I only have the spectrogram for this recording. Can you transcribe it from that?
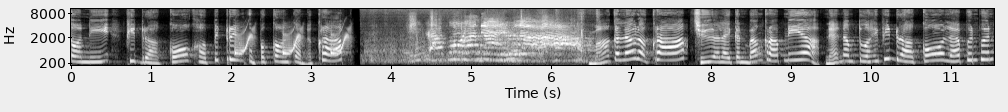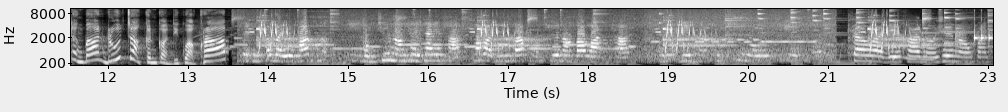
ตอนนี้พี่ดราโก้ขอไปเตรียมอุปกรณ์ก่อนนะครับ มากันแล้วเหรอครับ ชื่ออะไรกันบ้างครับเนี่ย แนะนำตัวให้พี่ดราโก้และเพื่อนๆทางบ้านรู้จักกันก่อนดีกว่าครับสวัสดีครับ ผมชื่อน้องไทไทครับสวัสดีครับ ผมชื่อน้องตะวันครับสวัสดีค่ะหนูชื่อน้องปันปันค่ะ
